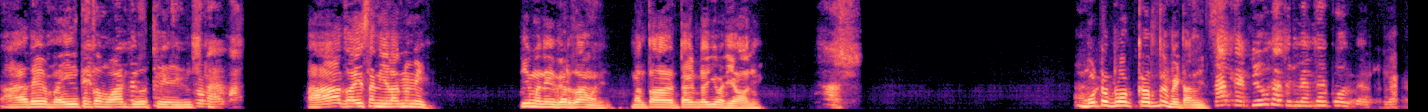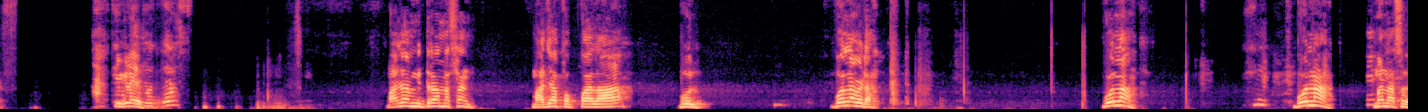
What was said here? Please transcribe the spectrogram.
अरे बाई तुझा वाढदिवस आहे हा जायचं नाही लागलो मी. ती म्हणे घर जा म्हणे. मला टाइम लागे म्हणे यावाले मोठं ब्लॉग करतो बेटा मी तिकडे माझ्या मित्रांना सांग. माझ्या पप्पाला बोल. बोल ना बेटा. बोल ना. बोल ना. म्हण असं.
